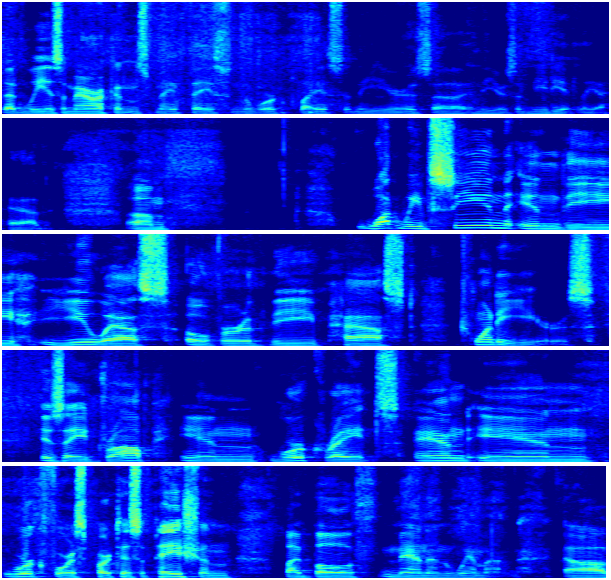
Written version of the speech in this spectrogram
that we as Americans may face in the workplace in the years, uh, in the years immediately ahead. Um, what we've seen in the US over the past 20 years is a drop in work rates and in workforce participation by both men and women. Uh,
